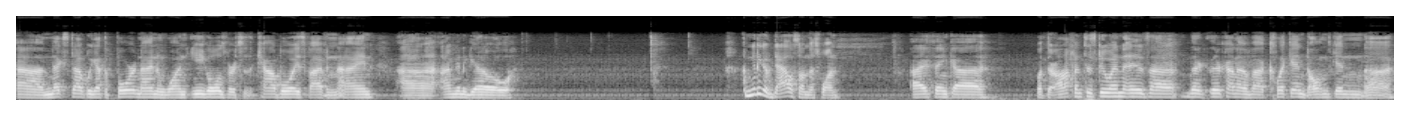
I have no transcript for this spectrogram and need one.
Uh, next up, we got the four nine and one Eagles versus the Cowboys five and nine. Uh, I'm gonna go. I'm gonna go Dallas on this one. I think uh, what their offense is doing is uh, they're they're kind of uh, clicking. Dalton's getting uh,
